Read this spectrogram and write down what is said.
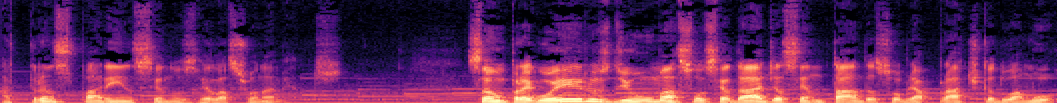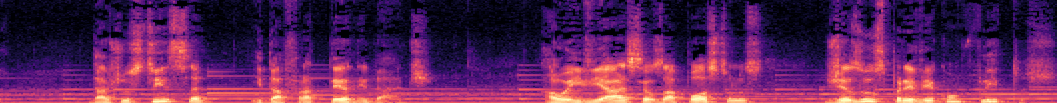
a transparência nos relacionamentos. São pregoeiros de uma sociedade assentada sobre a prática do amor, da justiça e da fraternidade. Ao enviar seus apóstolos, Jesus prevê conflitos,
